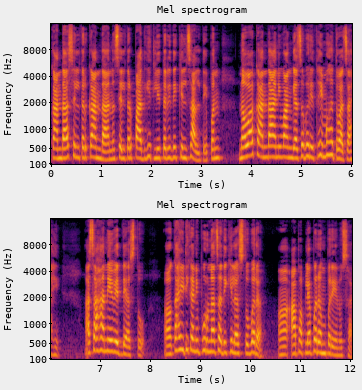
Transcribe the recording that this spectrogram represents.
कांदा असेल तर कांदा नसेल तर पात घेतली तरी देखील चालते. पण नवा कांदा आणि वांग्याचं भरीत हे महत्त्वाचं आहे. असा हा नैवेद्य असतो. काही ठिकाणी पूर्णाचा देखील असतो बरं. आपापल्या परंपरेनुसार.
